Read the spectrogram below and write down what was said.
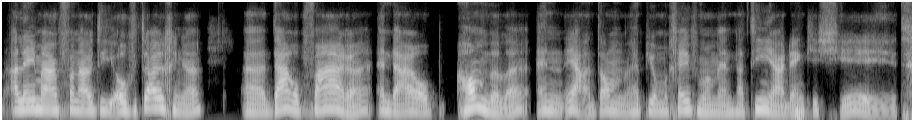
alleen maar vanuit die overtuigingen uh, daarop varen en daarop handelen. En ja, dan heb je op een gegeven moment, na tien jaar, denk je, shit,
